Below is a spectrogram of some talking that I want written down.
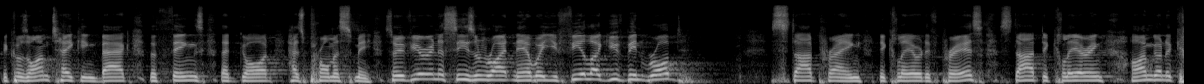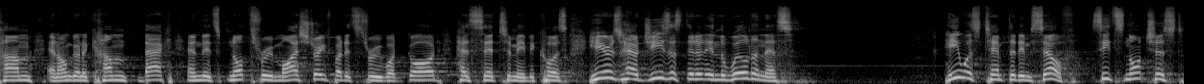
because I'm taking back the things that God has promised me. So if you're in a season right now where you feel like you've been robbed, start praying declarative prayers. Start declaring, I'm going to come and I'm going to come back. And it's not through my strength, but it's through what God has said to me. Because here's how Jesus did it in the wilderness He was tempted himself. See, it's not just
